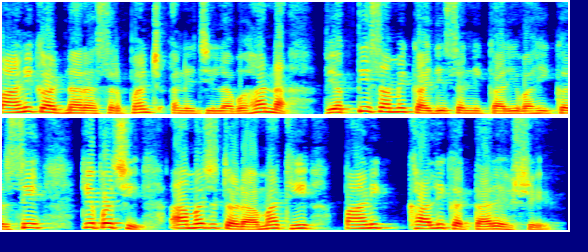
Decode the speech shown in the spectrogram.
પાણી કાઢનારા સરપંચ અને જિલ્લા બહારના વ્યક્તિ સામે કાયદેસરની કાર્યવાહી કરશે કે પછી આમ જ તળાવમાંથી પાણી ખાલી કરતા રહેશે.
